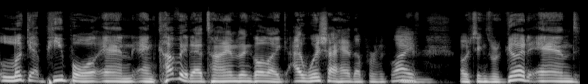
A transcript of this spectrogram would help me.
look at people and and covet at times and go like I wish I had that perfect life. Mhm. I wish things were good and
